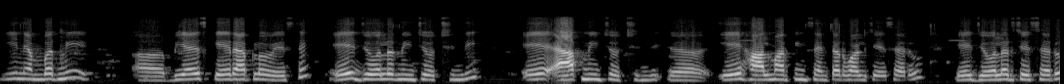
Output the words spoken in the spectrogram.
ఈ నెంబర్ని బిఐఎస్ కేర్ యాప్లో వేస్తే ఏ జ్యువెలర్ నుంచి వచ్చింది ఏ యాప్ నుంచి వచ్చింది ఏ హాల్ మార్కింగ్ సెంటర్ వాళ్ళు చేశారు ఏ జ్యువెలర్ చేశారు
